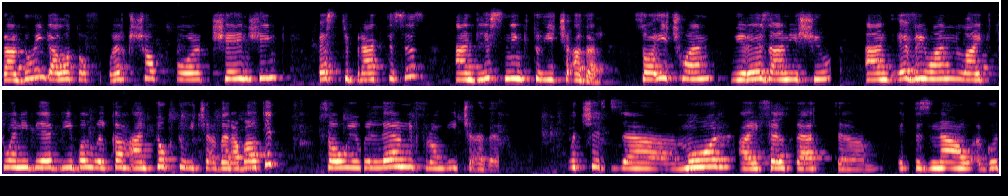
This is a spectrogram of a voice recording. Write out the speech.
We are doing a lot of workshop for changing best practices and listening to each other. So each one, we raise an issue and everyone, like 20 pe- people will come and talk to each other about it. So we will learn from each other, which is uh, more, I felt that um, it is now a good,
